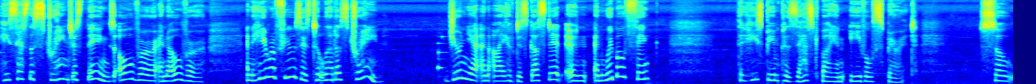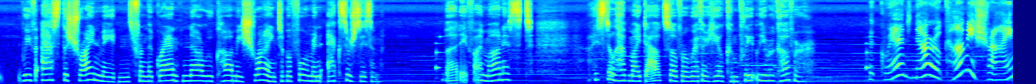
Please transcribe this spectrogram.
He says the strangest things over and over, and he refuses to let us train. Junya and I have discussed it, and, and we both think that he's been possessed by an evil spirit. So, we've asked the shrine maidens from the Grand Narukami Shrine to perform an exorcism. But if I'm honest, I still have my doubts over whether he'll completely recover. The Grand Narukami Shrine?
